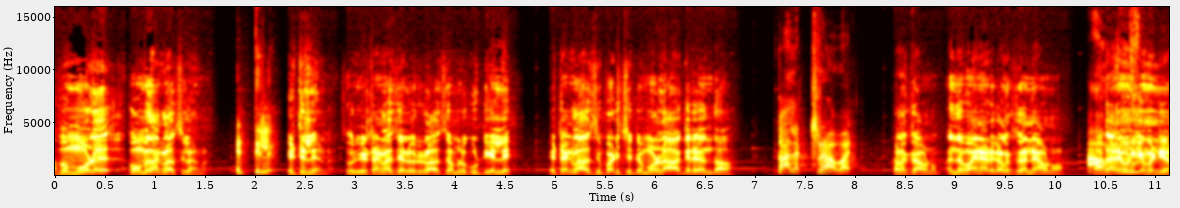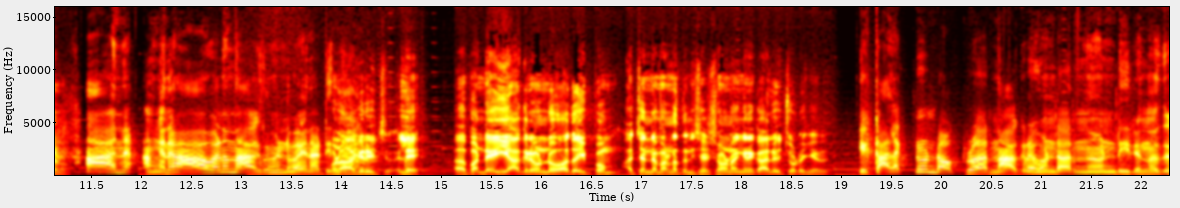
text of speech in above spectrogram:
അപ്പം മോൾ ഇപ്പൊ ഒമ്പതാം ക്ലാസ്സിലാണ്. എട്ടിൽ. എട്ടിലാണ്. സോറി എട്ടാം ക്ലാസ്സിലല്ല ഒരു ക്ലാസ് നമ്മൾ കൂട്ടി അല്ലേ? എട്ടാം ക്ലാസ്സിൽ പഠിച്ചിട്ട് മോളുടെ ആഗ്രഹം എന്താ? കളക്ടർ ആവാൻ. കളക്ടർ ആവണം. എന്താ വയനാട് കളക്ടർ തന്നെ ആവണോ? കാട്ടാനെ ഓടിക്കാൻ വേണ്ടിയാണോ? ആന അങ്ങനെ ആവണം എന്ന് ആഗ്രഹമുണ്ട് വയനാട്ടിൽ. ആഗ്രഹിച്ചു അല്ലേ? പണ്ടേ ഈ ആഗ്രഹം ഉണ്ടോ അതോ ഇപ്പം അച്ഛന്റെ മരണത്തിന് ശേഷമാണ് ഇങ്ങനെ ആലോചിച്ചു തുടങ്ങിയത്? ഈ കളക്ടറും ഡോക്ടറും ആയിരുന്നു ആഗ്രഹം ഉണ്ടായിരുന്നുകൊണ്ടിരുന്നത്.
